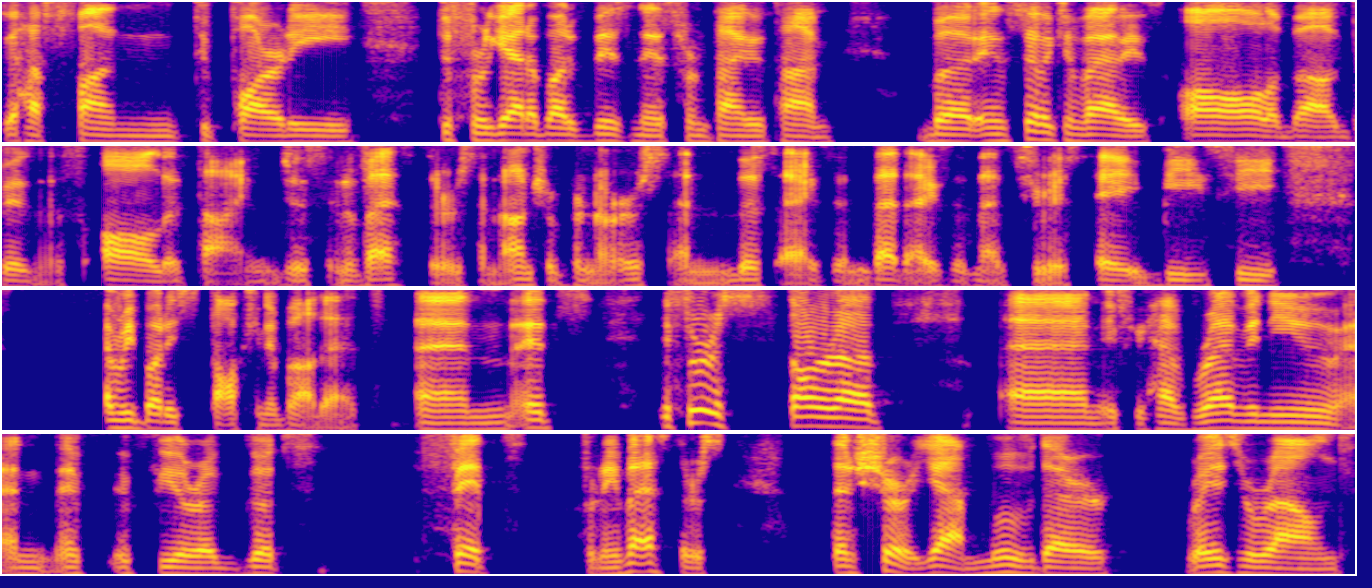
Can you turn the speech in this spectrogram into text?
to have fun, to party, to forget about business from time to time. But in Silicon Valley, it's all about business all the time. Just investors and entrepreneurs and this exit, and that exit, and that Series A, B, C. Everybody's talking about that, and it's if you're a startup and if you have revenue and if, if you're a good fit for investors, then sure, yeah, move there, raise your round,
